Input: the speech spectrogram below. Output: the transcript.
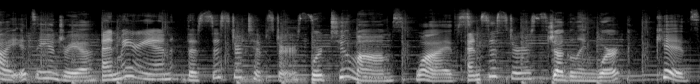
Hi, it's Andrea. And Marianne, the Sister Tipsters. We're two moms, wives, and sisters juggling work, kids,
